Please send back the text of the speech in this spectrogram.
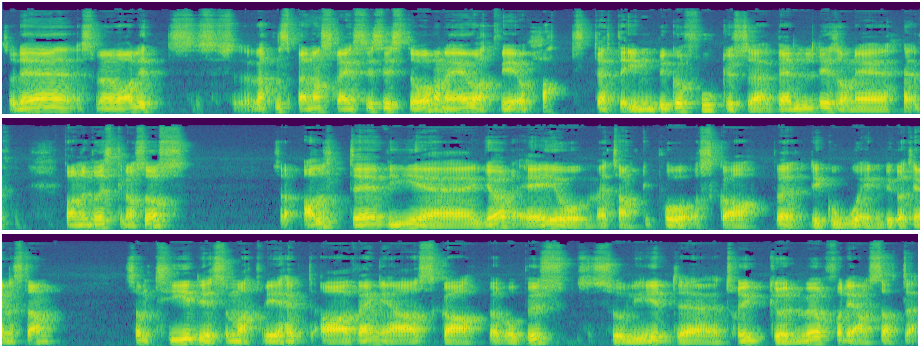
Så Det som har vært, en spennende reise de siste årene, er jo at vi har hatt dette innbyggerfokuset veldig sånn i bannebrisken hos oss. Så alt det vi eh, gjør, er jo med tanke på å skape de gode innbyggertjenestene. Samtidig som at vi er helt avhengig av å skape robust, solid, eh, trygg grunnmur for de ansatte.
